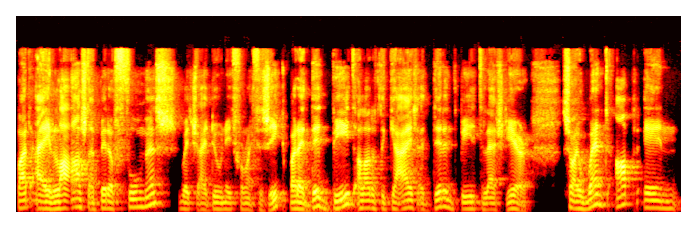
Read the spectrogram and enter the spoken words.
But I lost a bit of fullness, which I do need for my physique. But I did beat a lot of the guys I didn't beat last year. So I went up in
